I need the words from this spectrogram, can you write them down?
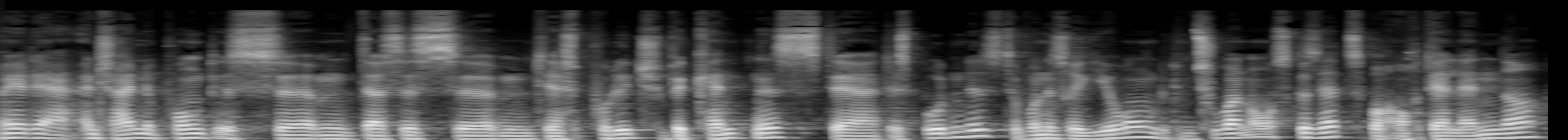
Naja, der entscheidende Punkt ist, ähm, dass es ähm, das politische Bekenntnis der, des Bundes, der Bundesregierung mit dem Zuwanderungsgesetz, aber auch der Länder,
